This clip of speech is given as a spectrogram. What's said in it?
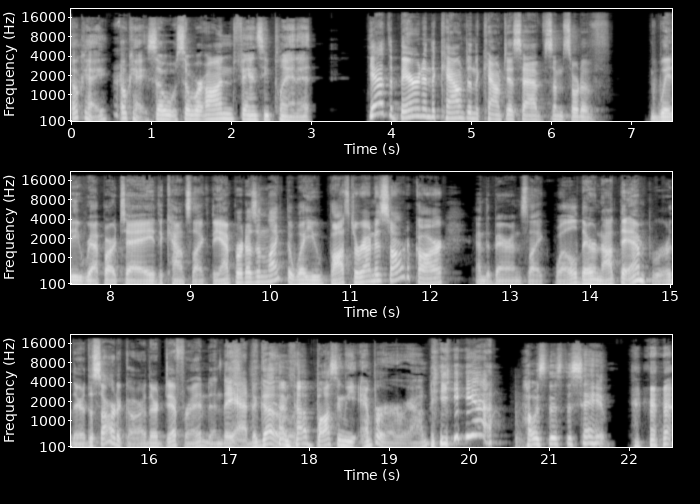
Okay, okay. So so we're on Fancy Planet. Yeah, the Baron and the Count and the Countess have some sort of witty repartee. The Count's like, the Emperor doesn't like the way you bossed around his Sardaukar. And the Baron's like, well, they're not the Emperor. They're the Sardaukar. They're different, and they had to go. I'm not bossing the Emperor around. yeah. How is this the same?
